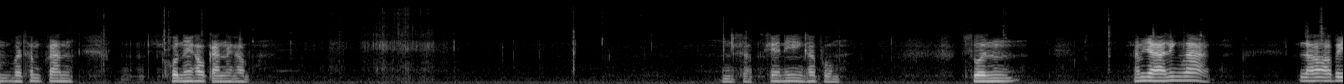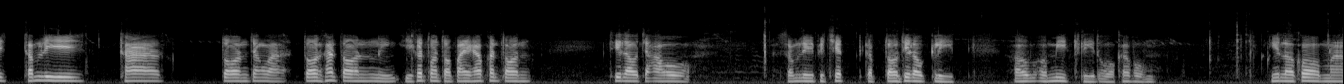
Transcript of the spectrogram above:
ำมาทำการคนให้เข้ากันนะครับ ครับ แค่นี้เองครับผม ส่วนน้ำยาเร่งราก เราเอาไปทำรีทาตอนจังหวะ ตอนขั้นตอนหนึ่งอีกขั้นตอนต่อไปครับ ขั้นตอนที่เราจะเอาสำลีไปเช็ดกับตอนที่เรากรีด เอาเอามีดกรีดออกครับผม นี่เราก็มา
